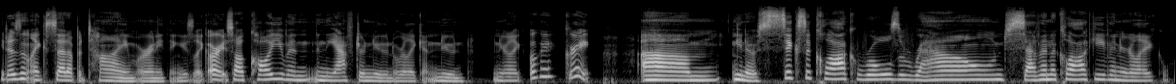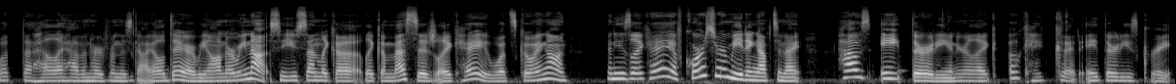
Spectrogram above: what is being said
He doesn't like set up a time or anything. He's like, "All right, so I'll call you in in the afternoon or like at noon," and you're like, "Okay, great." Um, you know, six o'clock rolls around, seven o'clock even. You're like, what the hell? I haven't heard from this guy all day. Are we on? Or are we not? So you send like a like a message, like, hey, what's going on? And he's like, hey, of course we're meeting up tonight. How's eight thirty? And you're like, okay, good. Eight thirty is great.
